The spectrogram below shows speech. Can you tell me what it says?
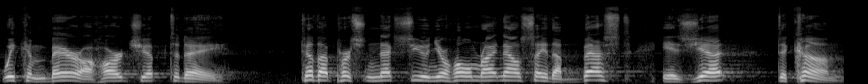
we can bear a hardship today. Tell that person next to you in your home right now, say, The best is yet to come.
